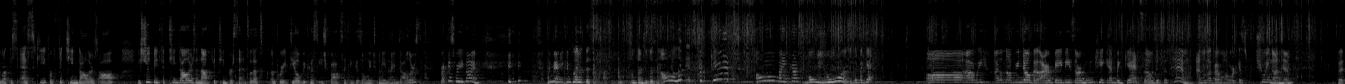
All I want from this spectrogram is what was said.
Ruckus Eskie for $15 off. It should be $15 and not 15%. So that's a great deal because each box I think is only $29. Ruckus, where are you going? Come here, you can play with this. Sometimes he doesn't. Oh, look, it's baguette. Oh my gosh, bonjour. Is it baguette? Oh, we? I don't know if you know, but our babies are mooncake and baguette, so this is him. I don't know if I want Ruckus chewing on him, but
